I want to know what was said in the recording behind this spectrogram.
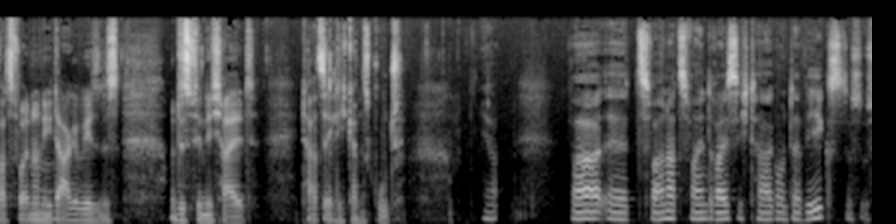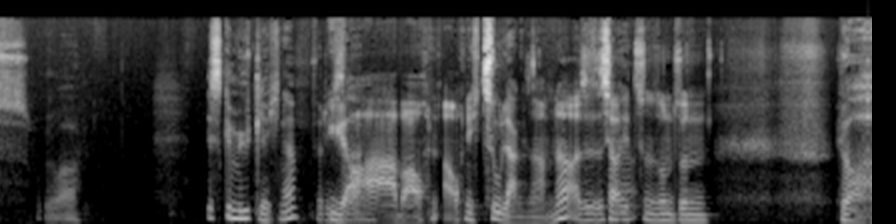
was vorher noch nie da gewesen ist. Und das finde ich halt tatsächlich ganz gut. Ja. War äh, 232 Tage unterwegs. Das ist, ja, ist gemütlich, ne? Würde ich Ja, sagen. aber auch, auch nicht zu langsam, ne? Also es ist ja, jetzt so, so, ein- so ein, ja,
